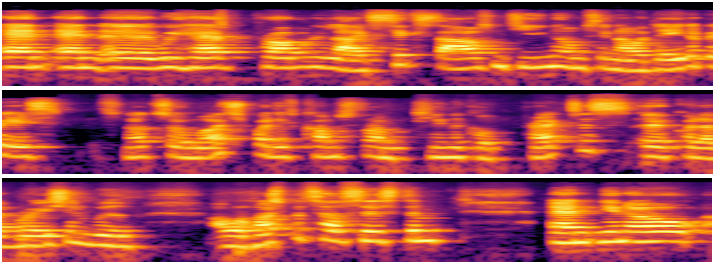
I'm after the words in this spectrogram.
and and uh, we have probably like 6,000 genomes in our database. It's not so much, but it comes from clinical practice uh, collaboration with our hospital system. And you know,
